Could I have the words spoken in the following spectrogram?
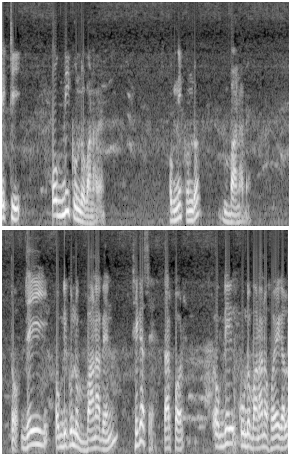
একটি অগ্নিকুণ্ড বানাবেন। অগ্নিকুণ্ড বানাবেন। তো যেই অগ্নিকুণ্ড বানাবেন, ঠিক আছে, তারপর অগ্নিকুণ্ড বানানো হয়ে গেল।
